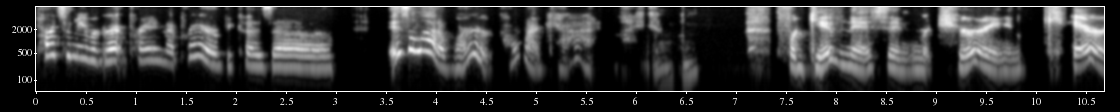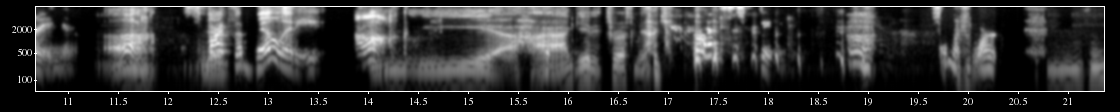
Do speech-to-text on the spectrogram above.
parts of me regret praying that prayer because uh it's a lot of work. Oh my god. Like mm-hmm. forgiveness and maturing and caring. Ugh. Responsibility. Ugh. Yeah, I, I, get it. Trust me, I get it. so much work. Mm-hmm.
